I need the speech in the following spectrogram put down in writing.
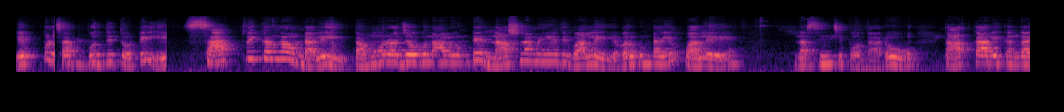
ఎప్పుడు సద్బుద్ధితోటి సాత్వికంగా ఉండాలి. తమో రజోగుణాలు ఉంటే నాశనం అయ్యేది వాళ్ళే ఎవరికుంటాయో వాళ్ళే నశించిపోతారు. తాత్కాలికంగా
